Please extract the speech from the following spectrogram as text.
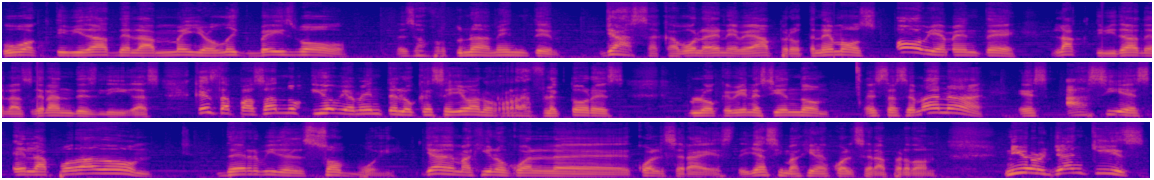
hubo actividad de la Major League Baseball. Desafortunadamente ya se acabó la NBA, pero tenemos obviamente la actividad de las grandes ligas. ¿Qué está pasando? Y obviamente lo que se lleva a los reflectores. Lo que viene siendo esta semana es así es, el apodado Derby del Subway. Ya me imagino cuál, eh, cuál será este. Ya se imaginan cuál será, perdón. New York Yankees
